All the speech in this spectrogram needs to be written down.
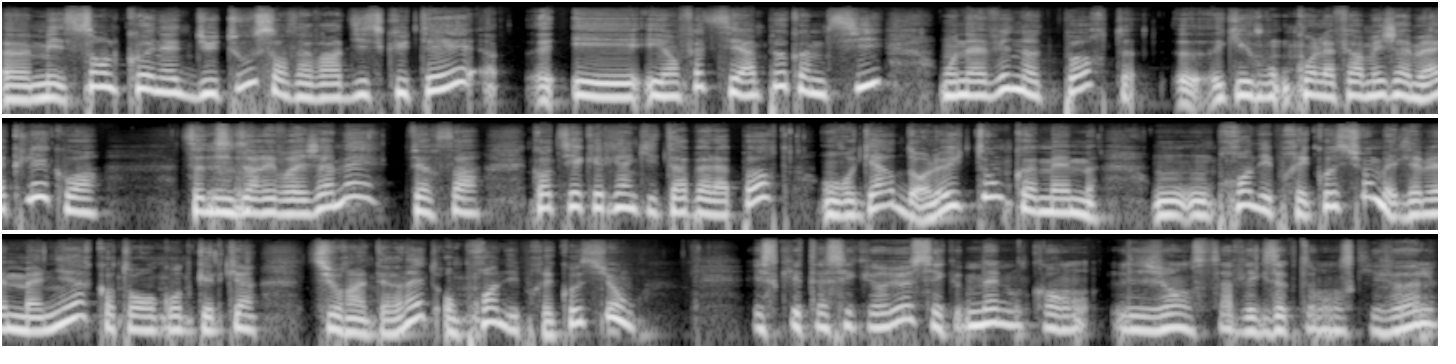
euh, mais sans le connaître du tout, sans avoir discuté. euh, Et, et en fait, c'est un peu comme si on avait notre porte, qu'on la fermait jamais à clé, quoi. Ça ne nous arriverait jamais faire ça. Quand il y a quelqu'un qui tape à la porte, on regarde dans l'œilleton quand même. On, on prend des précautions. Mais de la même manière, quand on rencontre quelqu'un sur Internet, on prend des précautions. Et ce qui est assez curieux, c'est que même quand les gens savent exactement ce qu'ils veulent,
